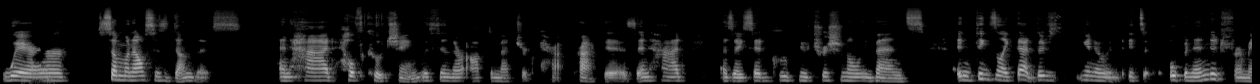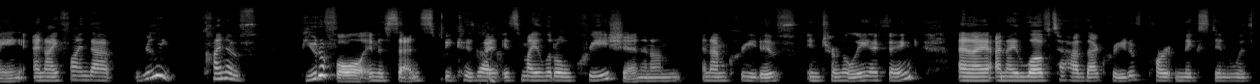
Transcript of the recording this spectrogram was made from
where someone else has done this and had health coaching within their optometric pra- practice and had as I said group nutritional events and things like that. There's you know it's open ended for me and I find that really kind of beautiful in a sense because I, it's my little creation and I'm and I'm creative internally I think and I and I love to have that creative part mixed in with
